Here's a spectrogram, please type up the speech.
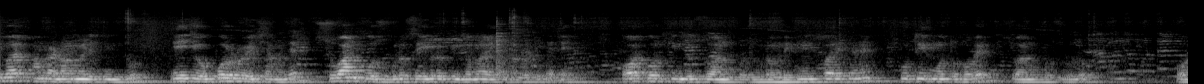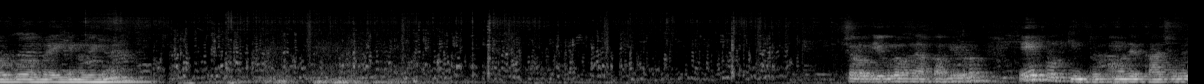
এবার আমরা নর্মালি কিন্তু এই যে ওপর রয়েছে আমাদের সোয়ান কোষগুলো, সেইগুলো কিন্তু আমরা এখানে নেব ঠিক আছে? পরপর কিন্তু সোয়ান কোষগুলো আমরা দেখে নিতে পারি এখানে। পুঁতির মতো হবে সোয়ান কোষগুলো। পরপর আমরা এখানে এখানে। চলো, এগুলো হলে আঁকা, হয়ে গেলো। এরপর কিন্তু আমাদের কাজ হবে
